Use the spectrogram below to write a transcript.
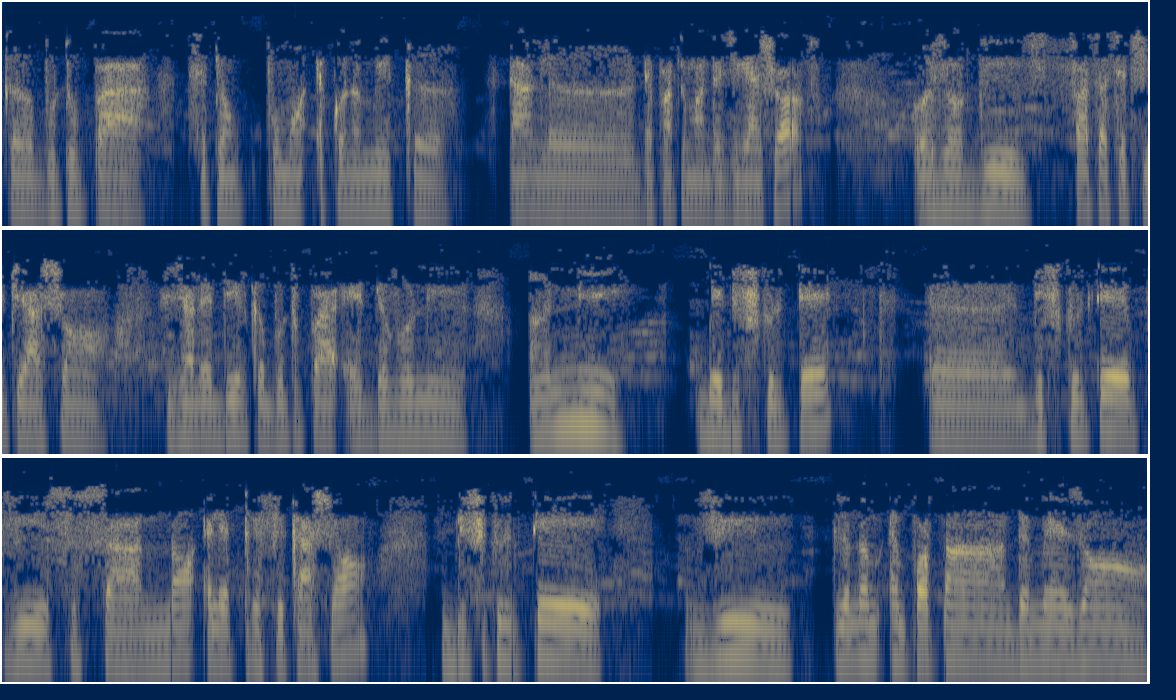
que Boutoupa, c'est un poumon économique dans le département de Giguinchor. Aujourd'hui, face à cette situation, j'allais dire que Boutoupa est devenu un nid de difficultés, euh, difficultés sur sa non-électrification, difficultés vu le nombre important de maisons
